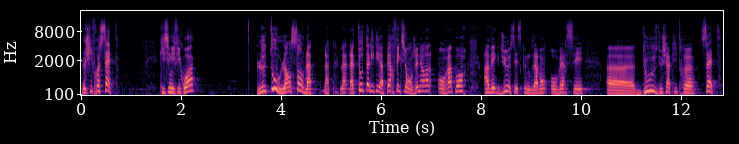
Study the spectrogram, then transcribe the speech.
le chiffre 7, qui signifie quoi? Le tout, l'ensemble, la, totalité, la perfection en général en rapport avec Dieu. C'est ce que nous avons au verset 12 euh, du chapitre 7.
